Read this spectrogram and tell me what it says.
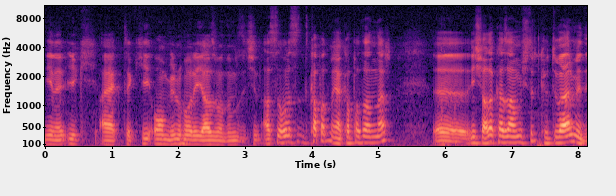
yine ilk ayaktaki 11 numarayı yazmadığımız için. Aslında orası kapatma ya kapatanlar e, inşallah kazanmıştır. Kötü vermedi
